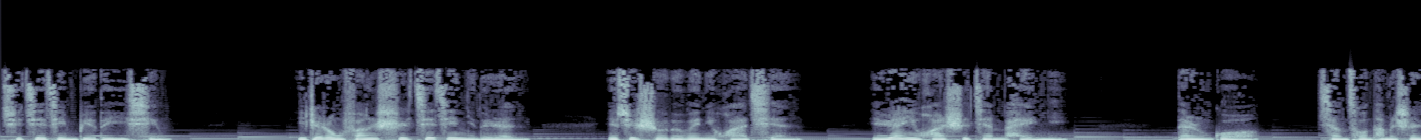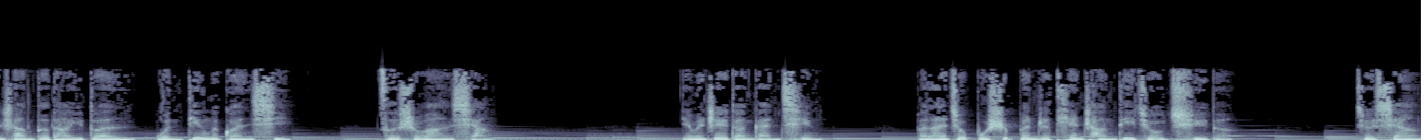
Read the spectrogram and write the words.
去接近别的异性，以这种方式接近你的人。也许舍得为你花钱，也愿意花时间陪你，但如果想从他们身上得到一段稳定的关系，则是妄想。因为这段感情本来就不是奔着天长地久去的，就像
